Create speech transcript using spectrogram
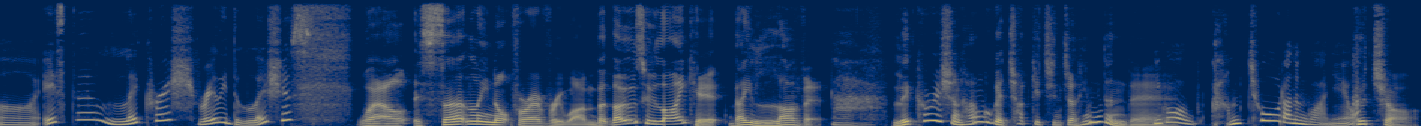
Uh, is the licorice really delicious? Well, it's certainly not for everyone, but those who like it, they love it. 아. 리커리시는 한국에 찾기 진짜 힘든데. 이거 감초라는 거 아니에요? 그렇죠.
